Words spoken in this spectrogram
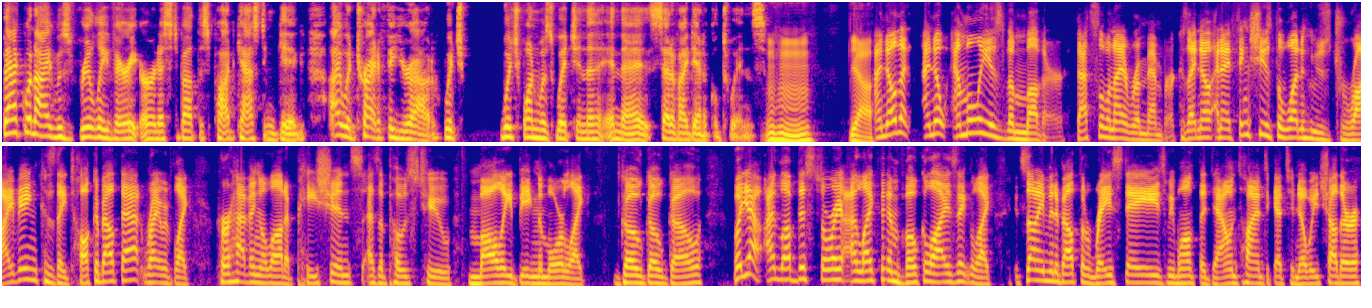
Back when I was really very earnest about this podcasting gig, I would try to figure out which which one was which in the in the set of identical twins. Mm-hmm. Yeah. I know that I know Emily is the mother. That's the one I remember because I know, and I think she's the one who's driving because they talk about that, right? With like her having a lot of patience as opposed to Molly being the more like go go go. But yeah, I love this story. I like them vocalizing like it's not even about the race days. We want the downtime to get to know each other.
